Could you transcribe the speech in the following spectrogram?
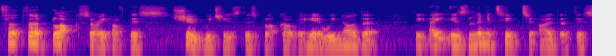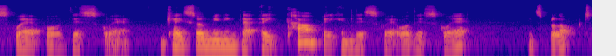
third block, sorry, of this chute, which is this block over here, we know that the eight is limited to either this square or this square. Okay, so meaning that eight can't be in this square or this square. It's blocked.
